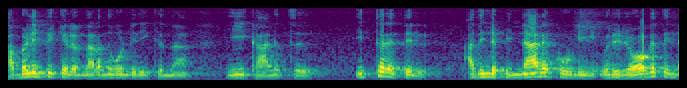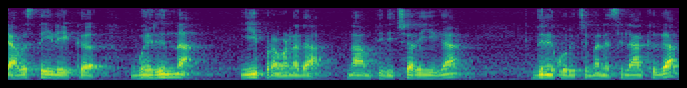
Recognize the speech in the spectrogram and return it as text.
കബളിപ്പിക്കലും നടന്നുകൊണ്ടിരിക്കുന്ന ഈ കാലത്ത് ഇത്തരത്തിൽ അതിന്റെ പിന്നാലെ കൂടി ഒരു രോഗത്തിന്റെ അവസ്ഥയിലേക്ക് വരുന്ന ഈ പ്രവണത നാം തിരിച്ചറിയുക ഇതിനെക്കുറിച്ച് മനസ്സിലാക്കുക.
